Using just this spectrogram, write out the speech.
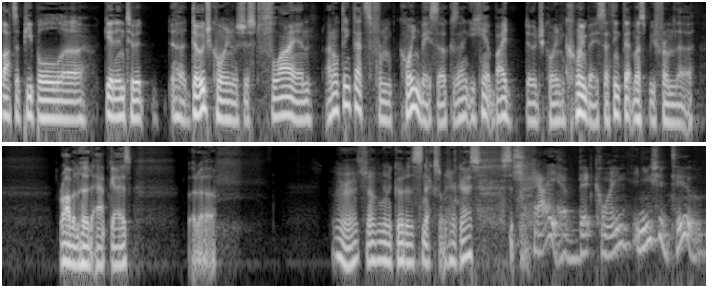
lots of people uh, get into it. Uh, Dogecoin was just flying. I don't think that's from Coinbase though, because you can't buy Dogecoin in Coinbase. I think that must be from the Robinhood app guys. But uh, all right, so I'm gonna go to this next one here, guys. Sit back. Yeah, I have Bitcoin, and you should too.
